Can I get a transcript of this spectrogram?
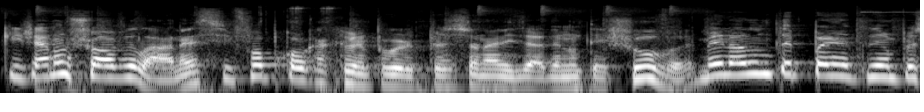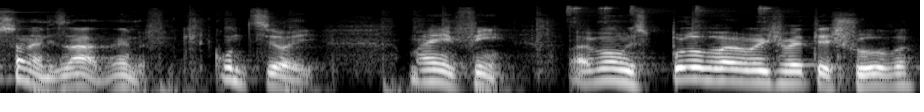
porque já não chove lá, né? Se for colocar câmera personalizada e não ter chuva, melhor não ter câmera personalizada, né, meu filho? O que aconteceu aí? Mas enfim, mas vamos, provavelmente vai ter chuva.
